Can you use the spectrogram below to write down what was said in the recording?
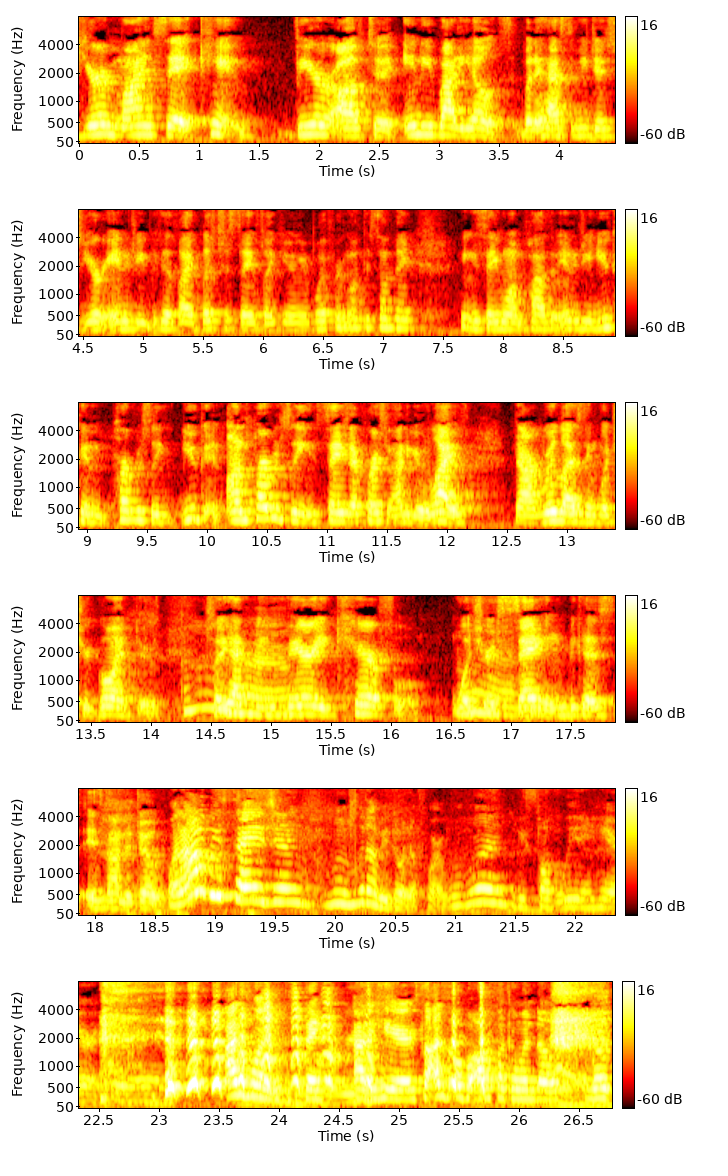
your mindset can't veer off to anybody else, but it has to be just your energy. Because like, let's just say if like you and your boyfriend going through something, and you say you want positive energy, you can purposely, you can unpurposely save that person out of your life not realizing what you're going through. So you have to Ah. be very careful what you're saying because it's not a joke. When I be saging, hmm, what I be doing it for? Well, one, be smoking weed in here, and I just want to get the stank out of here. So I just open all the fucking windows. Look,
